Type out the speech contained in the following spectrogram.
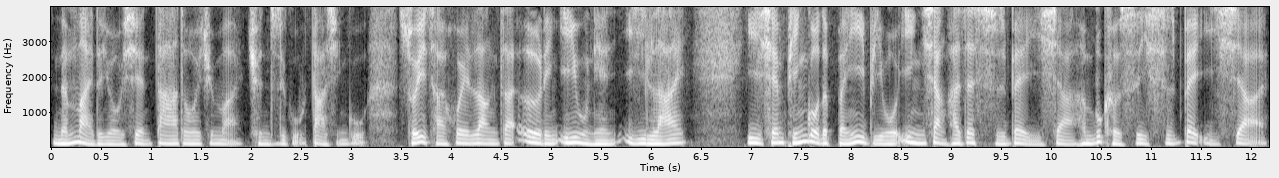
能买的有限，大家都会去买权值股、大型股，所以才会让在二零一五年以来，以前苹果的本益比我印象还在十倍以下，很不可思议，十倍以下哎。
